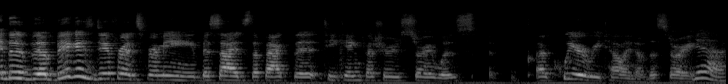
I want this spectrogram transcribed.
the the biggest difference for me besides the fact that T Kingfisher's story was a queer retelling of the story yeah.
